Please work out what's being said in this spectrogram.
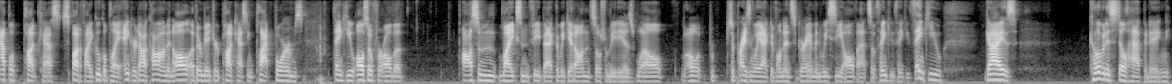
Apple Podcasts, Spotify, Google Play, Anchor.com, and all other major podcasting platforms. Thank you also for all the awesome likes and feedback that we get on social media as well. We're surprisingly active on Instagram, and we see all that. So thank you, thank you, thank you. Guys, COVID is still happening.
